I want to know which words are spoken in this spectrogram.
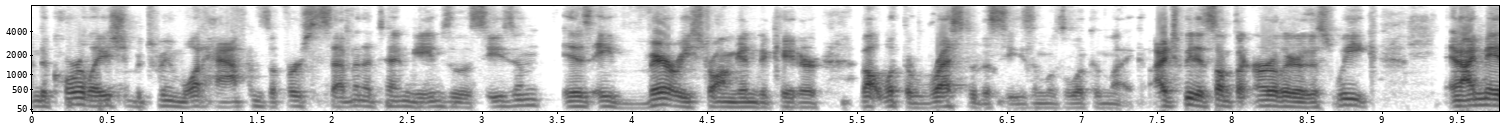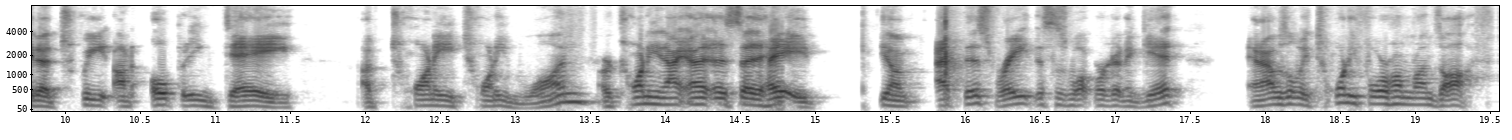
and the correlation between what happens the first seven to 10 games of the season is a very strong indicator about what the rest of the season was looking like. I tweeted something earlier this week, and I made a tweet on opening day of 2021 or 29. I said, hey, you know, at this rate, this is what we're going to get. And I was only 24 home runs off.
